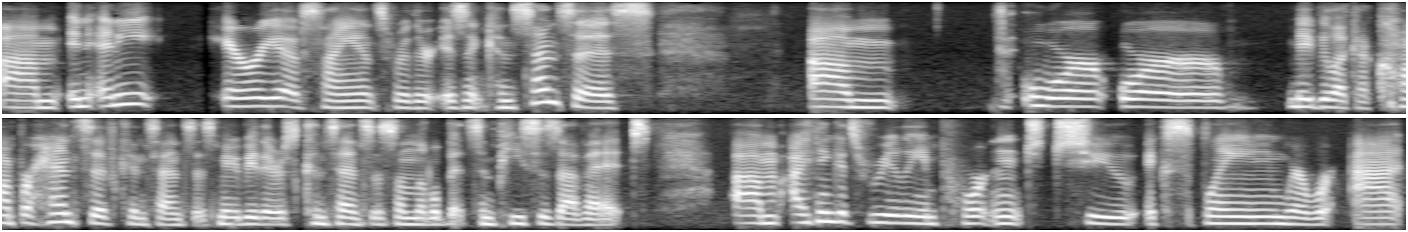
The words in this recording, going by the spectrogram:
Um, in any area of science where there isn't consensus um, or or maybe like a comprehensive consensus maybe there's consensus on little bits and pieces of it um, i think it's really important to explain where we're at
